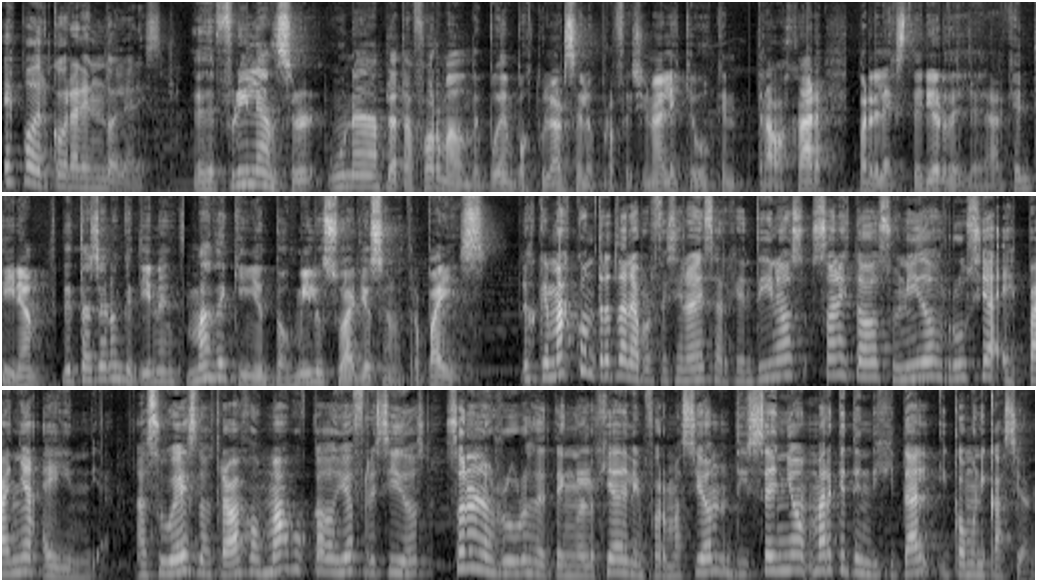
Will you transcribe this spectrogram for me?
es poder cobrar en dólares. Desde Freelancer, una plataforma donde pueden postularse los profesionales que busquen trabajar para el exterior desde la Argentina, detallaron que tienen más de 500.000 usuarios en nuestro país. Los que más contratan a profesionales argentinos son Estados Unidos, Rusia, España e India. A su vez, los trabajos más buscados y ofrecidos son en los rubros de tecnología de la información, diseño, marketing digital y comunicación.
